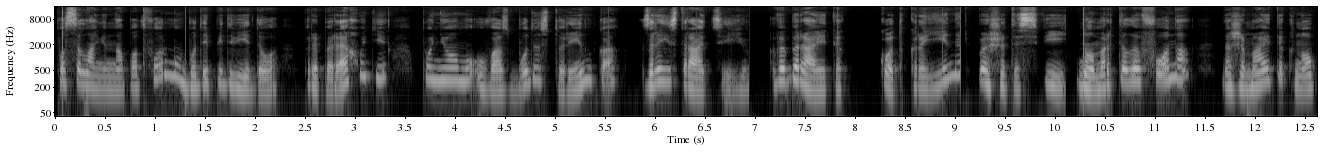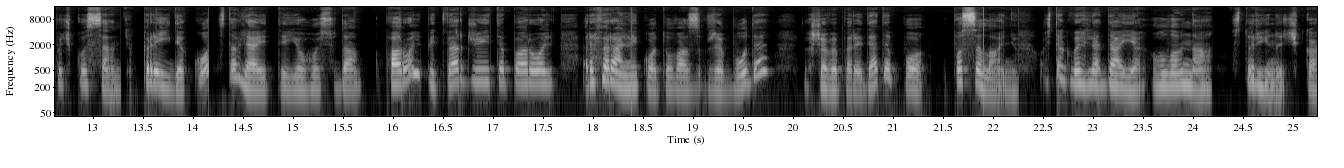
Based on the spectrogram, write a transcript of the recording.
Посилання на платформу буде під відео. При переході по ньому у вас буде сторінка з реєстрацією. Вибираєте код країни, пишете свій номер телефона, нажимаєте кнопочку Send. Прийде код, вставляєте його сюди. Пароль, підтверджуєте пароль. Реферальний код у вас вже буде, якщо ви перейдете по посиланню. Ось так виглядає головна сторіночка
